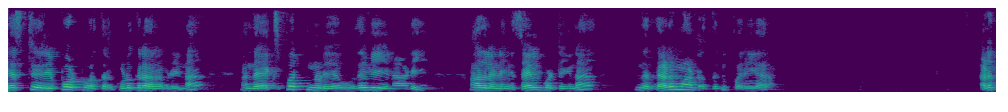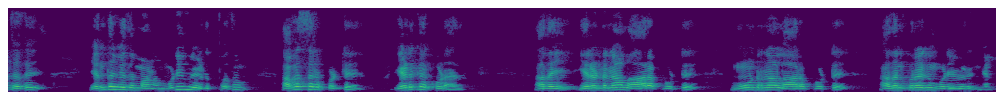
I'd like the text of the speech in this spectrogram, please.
டெஸ்ட் ரிப்போர்ட் ஒருத்தர் கொடுக்குறாரு அப்படின்னா அந்த எக்ஸ்பர்ட்டினுடைய உதவியை நாடி அதில் நீங்கள் செயல்பட்டீங்கன்னா இந்த தடுமாற்றத்துக்கு பரிகாரம். அடுத்தது எந்த விதமான முடிவு எடுப்பதும் அவசரப்பட்டு எடுக்கக்கூடாது. அதை இரண்டு நாள் ஆற போட்டு மூன்று நாள் ஆற போட்டு அதன் பிறகு முடிவெடுங்கள்.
